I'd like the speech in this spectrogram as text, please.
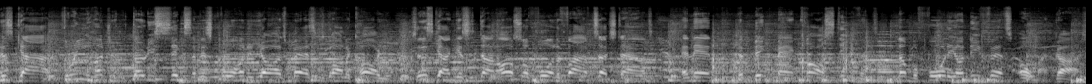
this guy, 336 of his 400 yards passing has gone to Collier. So this guy gets it done. Also, four the five touchdowns. And then the big man, Carl Stevens, number 40 on defense. Oh my gosh,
